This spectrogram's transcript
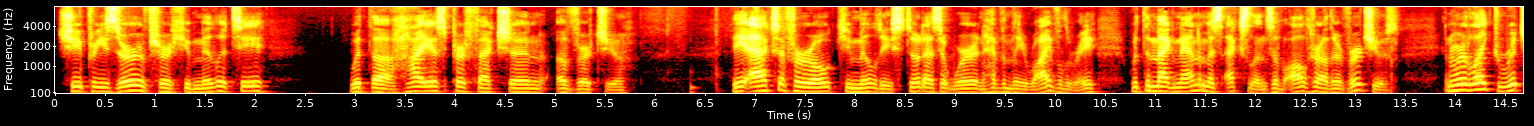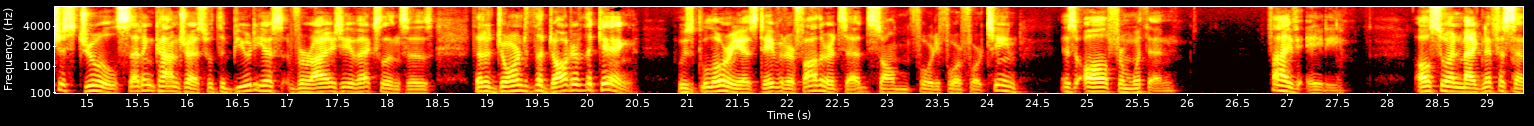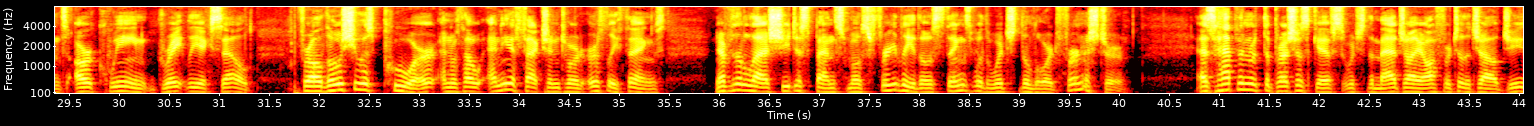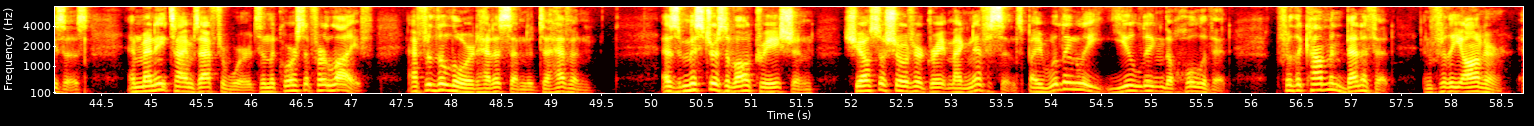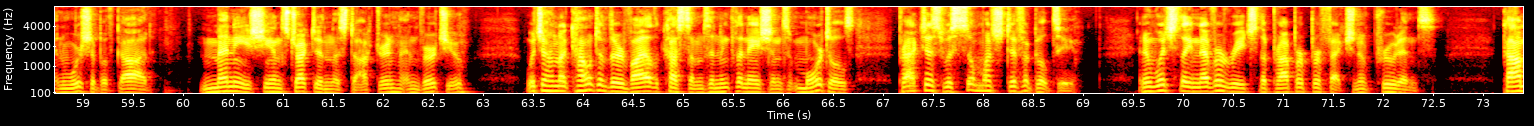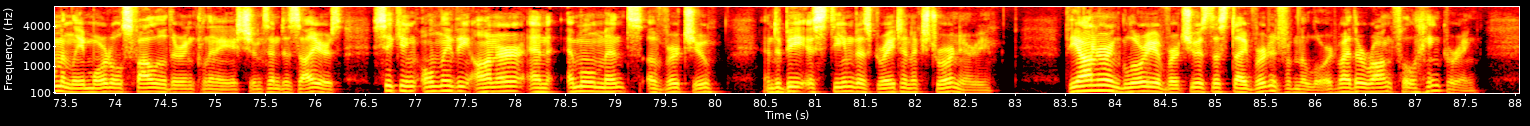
She preserved her humility with the highest perfection of virtue. The acts of heroic humility stood, as it were, in heavenly rivalry with the magnanimous excellence of all her other virtues, and were like richest jewels set in contrast with the beauteous variety of excellences that adorned the daughter of the king, whose glory, as David her father had said, Psalm 44:14, is all from within. 580. Also in magnificence, our queen greatly excelled, for although she was poor and without any affection toward earthly things, Nevertheless, she dispensed most freely those things with which the Lord furnished her. As happened with the precious gifts which the Magi offered to the child Jesus, and many times afterwards in the course of her life, after the Lord had ascended to heaven. As mistress of all creation, she also showed her great magnificence by willingly yielding the whole of it for the common benefit and for the honor and worship of God. Many she instructed in this doctrine and virtue which on account of their vile customs and inclinations mortals practice with so much difficulty, and in which they never reach the proper perfection of prudence. Commonly, mortals follow their inclinations and desires, seeking only the honor and emoluments of virtue, and to be esteemed as great and extraordinary. The honor and glory of virtue is thus diverted from the Lord by their wrongful hankering,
